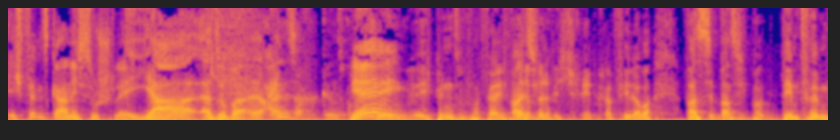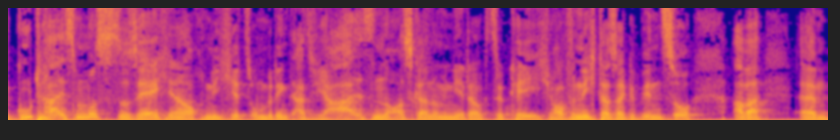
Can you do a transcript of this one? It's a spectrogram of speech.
ich finde es gar nicht so schlecht. Ja, also weil- eine Sache ganz kurz. Entschuldigung, Ich bin sofort fertig, ich weiß, Bitte, bitte. ich rede gerade viel, aber was, was ich dem Film gutheißen muss, so sehr ich ihn auch nicht jetzt unbedingt, also ja, ist ein Oscar nominiert, ist okay, ich hoffe nicht, dass er gewinnt so, aber ähm,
